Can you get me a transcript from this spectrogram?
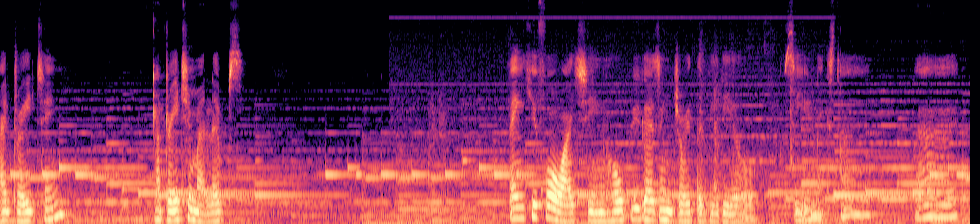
hydrating, hydrating my lips. Thank you for watching. Hope you guys enjoyed the video. See you next time. Bye.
